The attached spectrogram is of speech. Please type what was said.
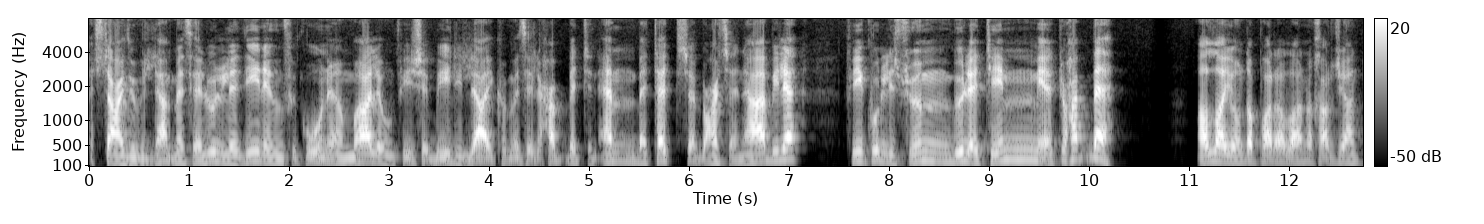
Estaizu billah. Meselul lezine yunfikune envalehum fi sebilillahi ke meseli habbetin enbetet seb'a senabile fi kulli sümbületin miyetu habbe. Allah yolunda paralarını harcayan,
